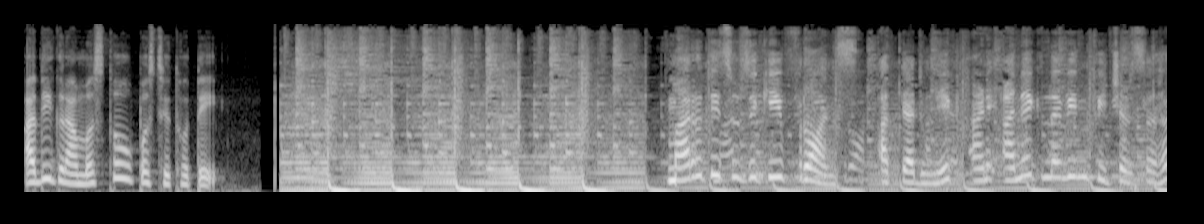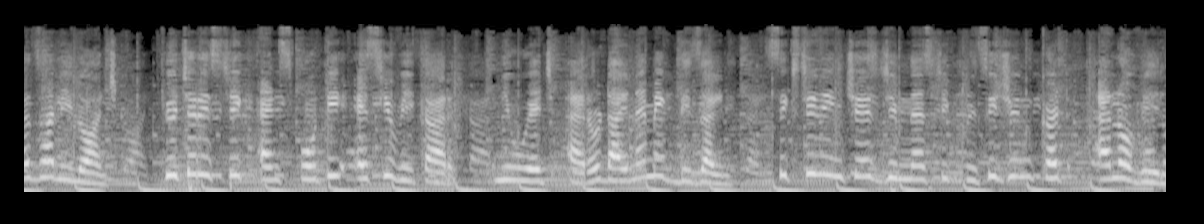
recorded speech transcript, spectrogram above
आदी ग्रामस्थ उपस्थित होते. मारुती सुझुकी फ्रॉन्स अत्याधुनिक आणि अनेक नवीन फीचरसह झाली launch futuristic and sporty S U V car new age aerodynamic design sixteen inches gymnastic precision cut alloy wheel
